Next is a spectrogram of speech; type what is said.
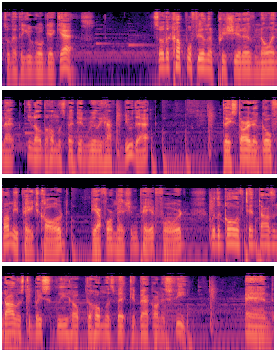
so that they could go get gas. So the couple feeling appreciative, knowing that you know the homeless vet didn't really have to do that, they started a GoFundMe page called the aforementioned Pay It Forward with a goal of $10,000 to basically help the homeless vet get back on his feet. And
